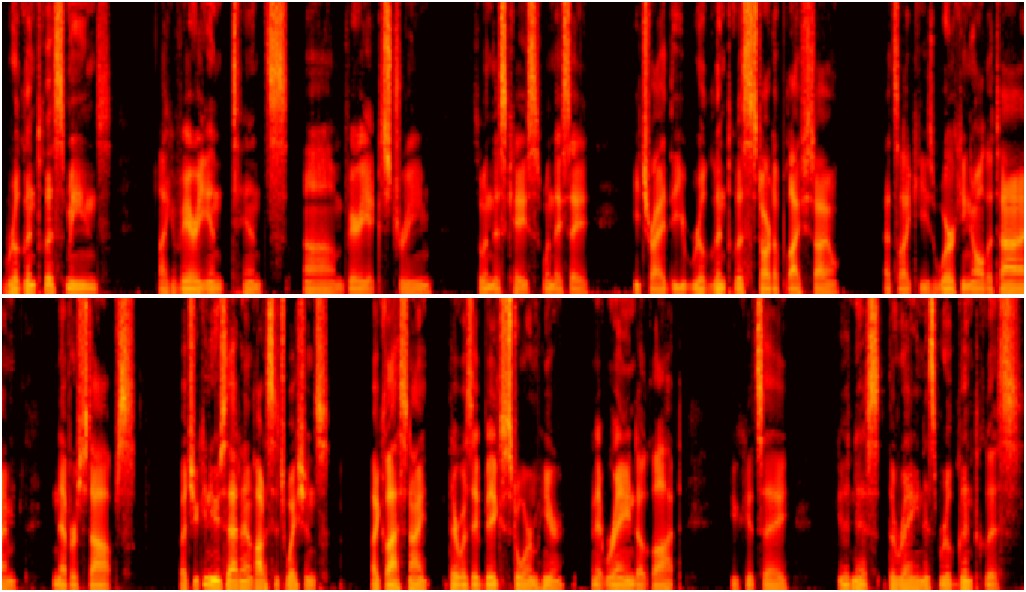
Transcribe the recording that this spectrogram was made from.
relentless means like very intense, um, very extreme. So in this case, when they say he tried the relentless startup lifestyle, that's like he's working all the time, never stops. But you can use that in a lot of situations. Like last night, there was a big storm here and it rained a lot. You could say, goodness, the rain is relentless.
